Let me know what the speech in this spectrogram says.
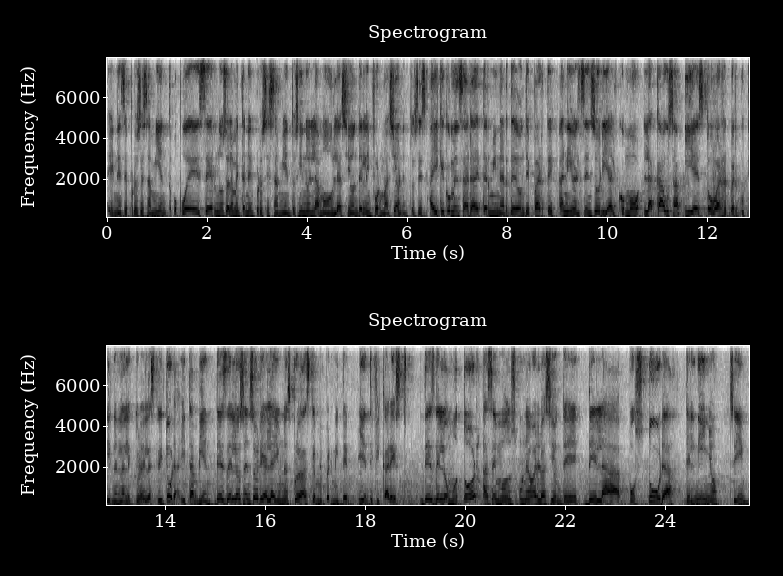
en ese procesamiento o puede ser no solamente en el procesamiento sino en la modulación de la información. Entonces hay que comenzar a determinar de dónde parte a nivel sensorial como la causa y esto va a repercutir en la lectura y la escritura. Y también desde lo sensorial hay unas pruebas que me permiten identificar esto. Desde lo motor hacemos una evaluación de, de la postura del niño, ¿sí?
